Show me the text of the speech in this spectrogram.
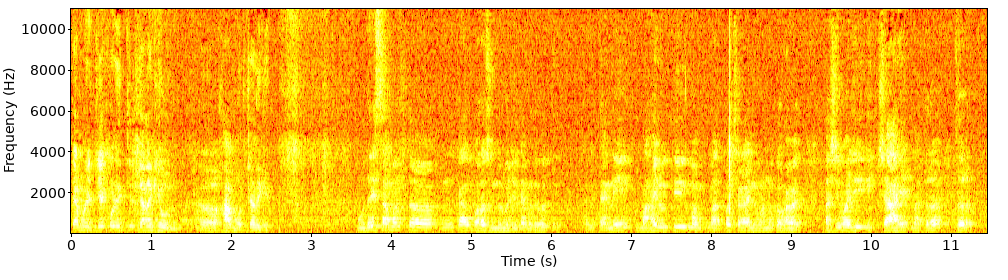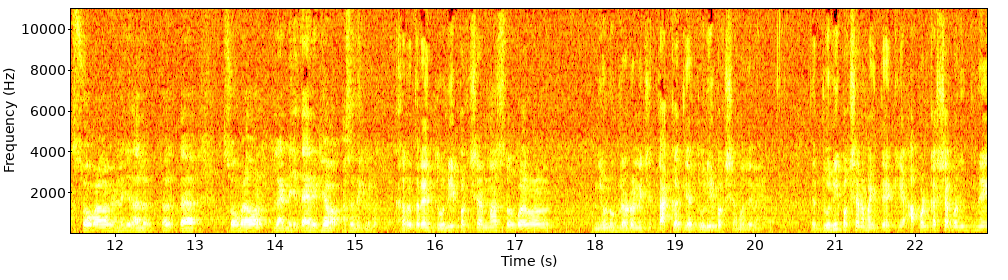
त्यामुळे जे कोणी येतील त्यांना घेऊन हा मोर्चा निघेल. उदय सामंत काल परवा सिंधुदुर्ग जिल्ह्यामध्ये होते. आणि त्यांनी महायुती मार्फत सगळ्या निवडणुका व्हाव्यात अशी माझी इच्छा आहे. मात्र जर स्वबळावर लढण्याचे झालं तर त्या स्वबळावर लढण्याची तयारी ठेवा असं देखील म्हटलं. खरं तर दोन्ही पक्षांना स्वबळावर निवडणूक लढवण्याची ताकद या दोन्ही पक्षामध्ये नाही. त्या दोन्ही पक्षांना माहिती आहे की आपण कशा पद्धतीने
